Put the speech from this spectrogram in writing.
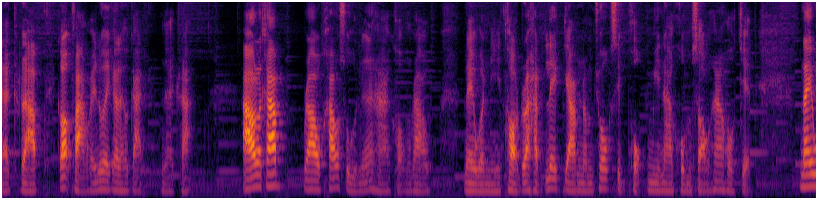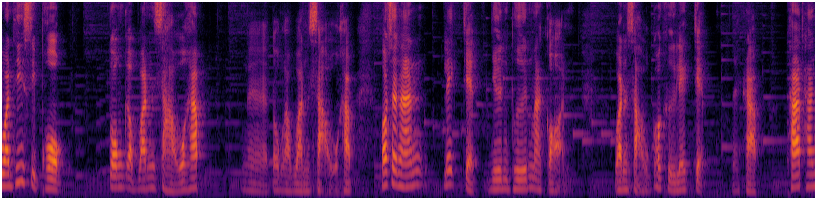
นะครับ ก็ฝากไว้ด้วยกันแล้วกันนะครับ เอาละครับเราเข้าสู่เนื้อหาของเรา ในวันนี้ถอดรหัสเลขยามนำโชค 16 มีนาคม 2567 ในวันที่ 16 ตรงกับวันเสาร์ครับตรงกับวันเสาร์ครับ เพราะฉะนั้นเลข 7 ยืนพื้นมาก่อน วันเสาร์ก็คือเลข7นะครับ ถ้าท่าน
